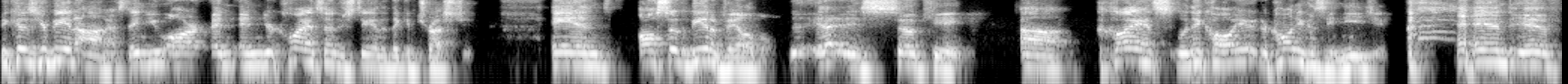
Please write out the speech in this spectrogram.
because you're being honest and you are and, and your clients understand that they can trust you. And also being available that is so key. Uh, clients when they call you they're calling you because they need you and if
